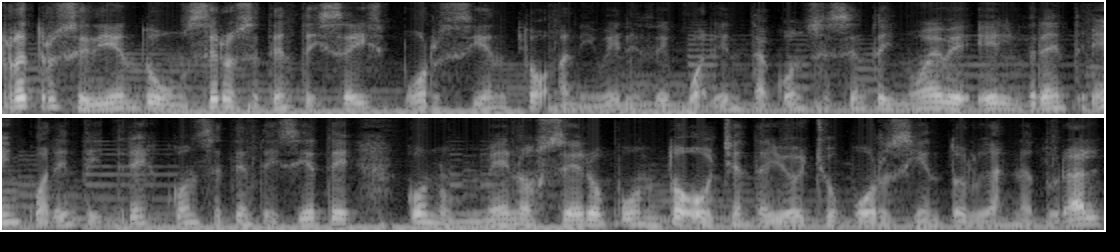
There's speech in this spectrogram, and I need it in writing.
retrocediendo un 0,76% a niveles de 40,69, el Brent en 43,77 con un menos 0,88%, el gas natural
